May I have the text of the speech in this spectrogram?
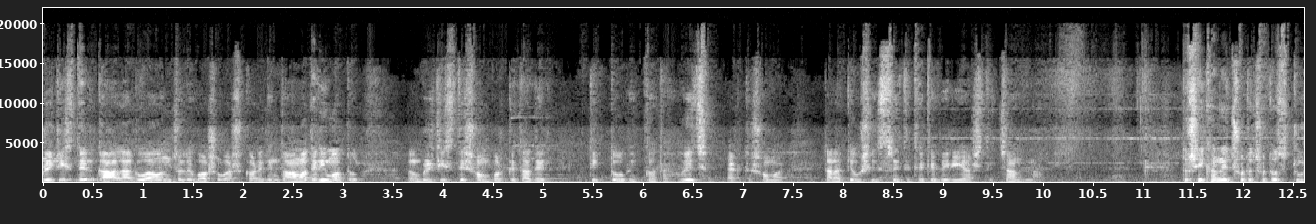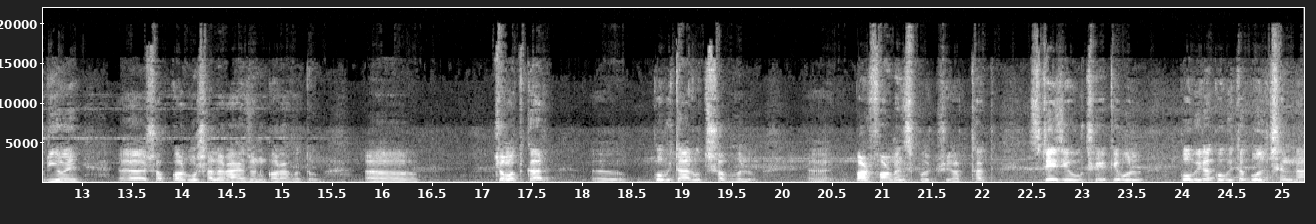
ব্রিটিশদের গা লাগোয়া অঞ্চলে বসবাস করে, কিন্তু আমাদেরই মতো ব্রিটিশদের সম্পর্কে তাদের তিক্ত অভিজ্ঞতা হয়েছে একটা সময়। তারা কেউ সেই স্মৃতি থেকে বেরিয়ে আসতে চান না। তো সেখানে ছোট ছোট স্টুডিওয়ে সব কর্মশালার আয়োজন করা হতো। চমৎকার কবিতার উৎসব হলো পারফরমেন্স পোয়েট্রি, অর্থাৎ স্টেজে উঠে কেবল কবিরা কবিতা বলছেন না,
